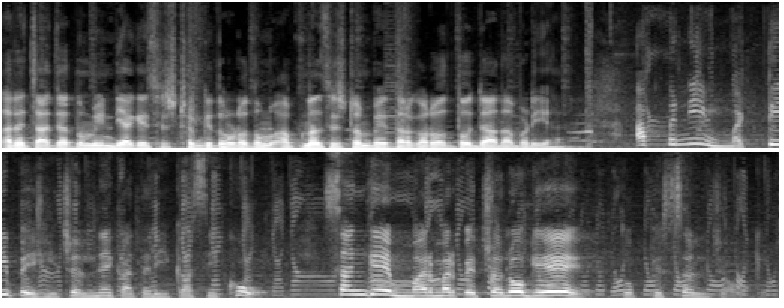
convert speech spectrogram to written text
अरे चाचा तुम इंडिया के सिस्टम की तोड़ो तुम अपना सिस्टम बेहतर करो तो ज़्यादा बढ़िया है। अपनी मट्टी पे ही चलने का तरीका सीखो। संगे मरमर पे चलोगे तो फिसल जाओगे।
